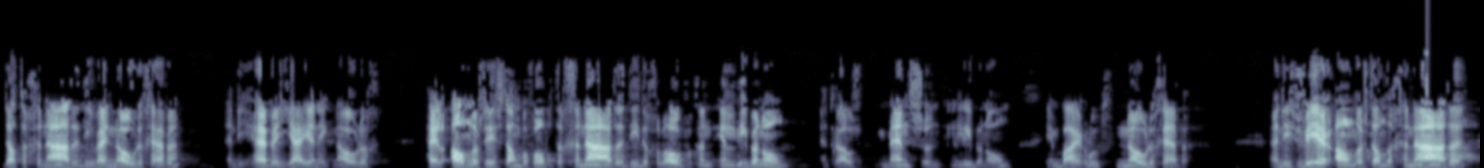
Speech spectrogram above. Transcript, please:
dat de genade die wij nodig hebben, en die hebben jij en ik nodig, heel anders is dan bijvoorbeeld de genade die de gelovigen in Libanon, en trouwens mensen in Libanon, in Beirut, nodig hebben. En die is weer anders dan de genade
